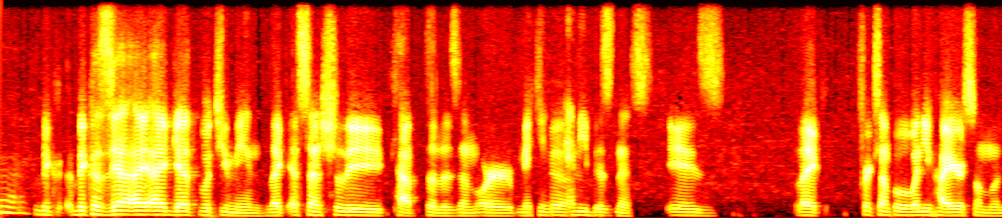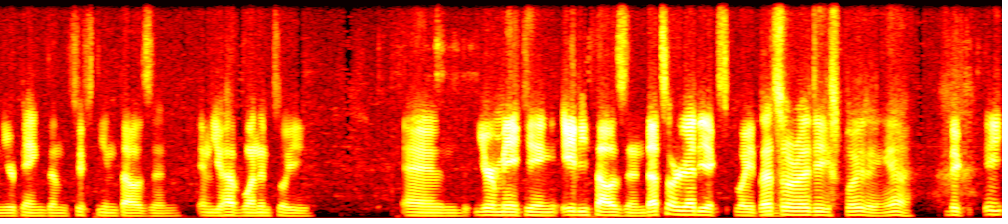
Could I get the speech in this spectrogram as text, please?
Mm. Bec- because yeah, I, I get what you mean. Like essentially capitalism or making Yeah. any business is like for example, when you hire someone, you're paying them fifteen thousand and you have one employee and you're making eighty thousand, that's already exploiting. That's already exploiting. Yeah. Eh,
